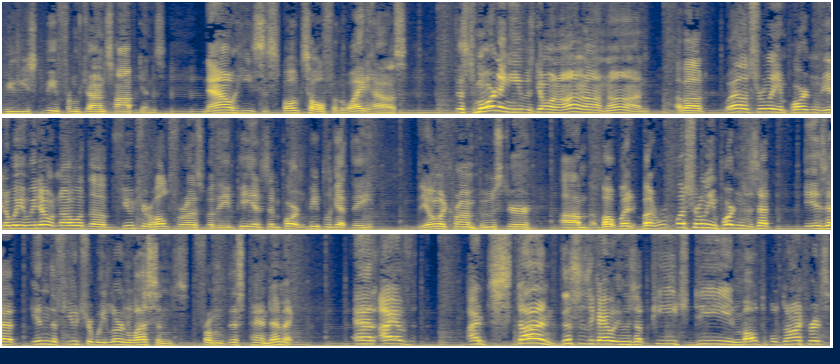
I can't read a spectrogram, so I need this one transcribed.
who used to be from Johns Hopkins. Now he's a spokeshole for the White House. This morning he was going on and on and on about, well, it's really important. You know, we, we don't know what the future holds for us, but the, it's important people get the, the Omicron booster. Um, but what, but what's really important is that is that in the future we learn lessons from this pandemic. And I have, I'm stunned. This is a guy who's a PhD and multiple doctorates,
